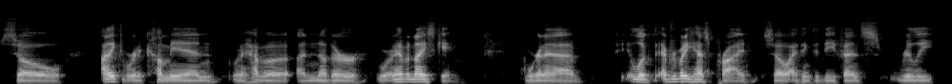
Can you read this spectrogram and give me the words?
So I think we're going to come in. We're going to have a another. We're going to have a nice game. We're going to look. Everybody has pride, so I think the defense really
